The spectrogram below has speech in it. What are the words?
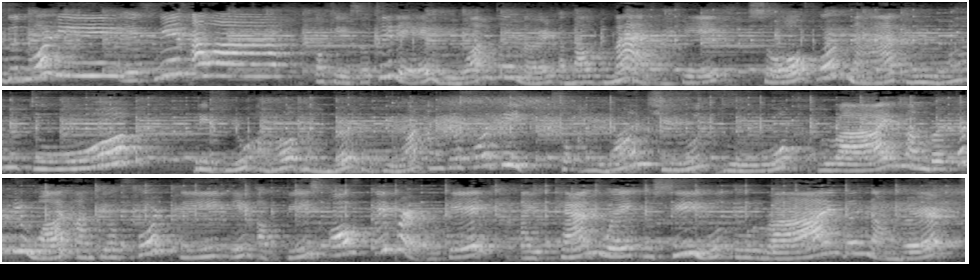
good morning. It's Miss Awa. Okay, so today we want to learn about math. Okay, so for math we want to review about number 31 until 40. So I want you to write number 31 until 40 in a piece of paper. Okay? I can't wait to see you to write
